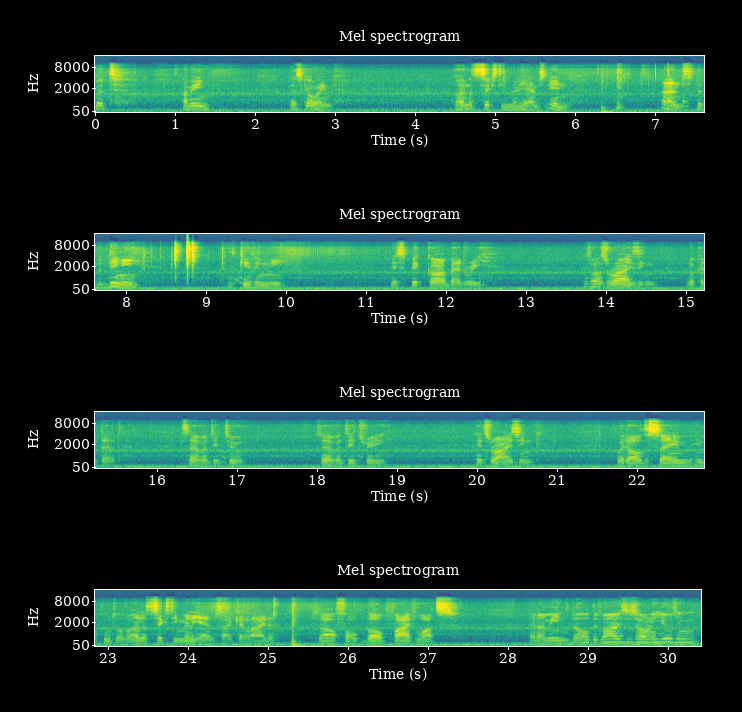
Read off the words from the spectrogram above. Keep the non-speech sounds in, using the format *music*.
but I mean that's going 160 milliamps in. And the Bedini is giving me this big car battery. This one's rising. Look at that 72 73 it's rising. With all the same input of 160 milliamps I can light a 12 volt bulb 5 watts. And I mean the whole device is only using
